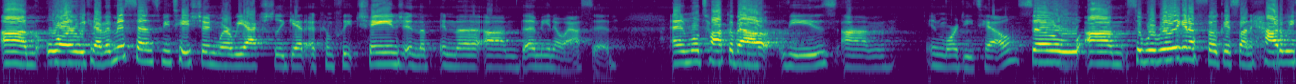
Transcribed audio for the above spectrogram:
Um, or we can have a missense mutation where we actually get a complete change in the, in the, um, the amino acid. And we'll talk about these um, in more detail. So, um, so we're really going to focus on how do, we,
